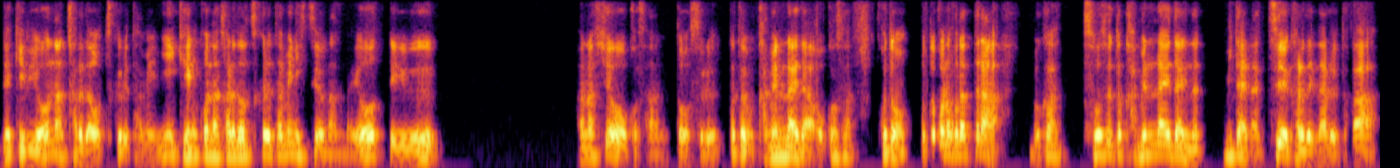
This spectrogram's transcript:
できるような体を作るために、健康な体を作るために必要なんだよっていう話をお子さんとする。例えば仮面ライダー、お子さん、子供、男の子だったら、僕はそうすると仮面ライダーになみたいな強い体になるとか、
